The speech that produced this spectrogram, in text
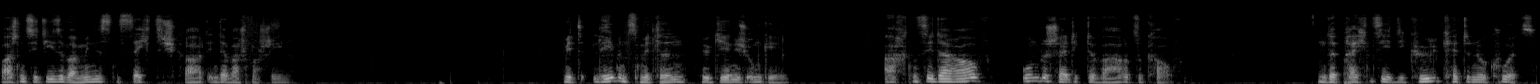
Waschen Sie diese bei mindestens 60 Grad in der Waschmaschine. Mit Lebensmitteln hygienisch umgehen. Achten Sie darauf, unbeschädigte Ware zu kaufen. Unterbrechen Sie die Kühlkette nur kurz.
